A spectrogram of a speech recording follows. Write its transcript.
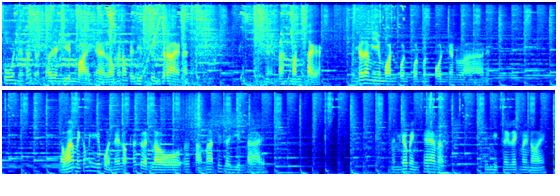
คูลเนี่ยถ้าเกิดเรายังยืนไหวเนี่ยเราไม่ต้องไปรีบขึ้นก็ได้นะเนี่ยนะมอนแตกมันก็จะมีมอนปนปนปนปนกันมาเนี่ยแต่ว่ามันก็ไม่มีผลเลยหรอกถ้าเกิดเราสามารถที่จะยืนได้ มันก็เป็นแค่แบบกิมมิคเล็กๆน้อยๆ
